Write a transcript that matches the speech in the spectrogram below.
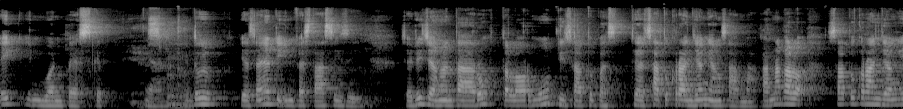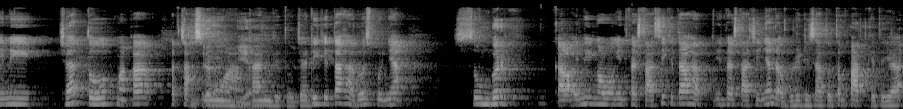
egg in one basket. Ya, itu biasanya di investasi sih. Jadi jangan taruh telurmu di satu bas, di satu keranjang yang sama. Karena kalau satu keranjang ini jatuh maka pecah semua iya. kan gitu. Jadi kita harus punya sumber kalau ini ngomong investasi kita investasinya nggak boleh di satu tempat gitu ya.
